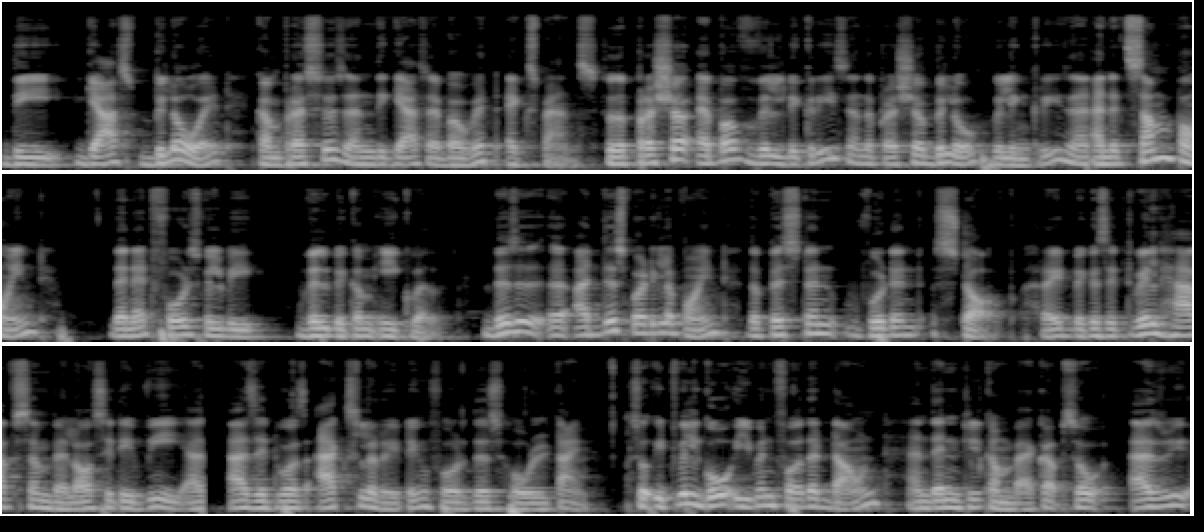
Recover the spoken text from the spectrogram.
the gas below it compresses and the gas above it expands. So the pressure above will decrease and the pressure below will increase. And at some point, the net force will be will become equal. This is uh, at this particular point the piston wouldn't stop right? Because it will have some velocity v as, as it was accelerating for this whole time. So it will go even further down and then it will come back up. So as we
